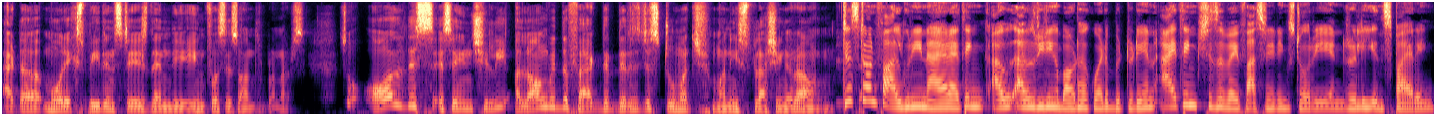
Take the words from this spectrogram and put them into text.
at a more experienced stage than the infosys entrepreneurs so all this essentially along with the fact that there is just too much money splashing around Just on Falguni Nair, I think I was, I was reading about her quite a bit today, and I think she's a very fascinating story and really inspiring.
